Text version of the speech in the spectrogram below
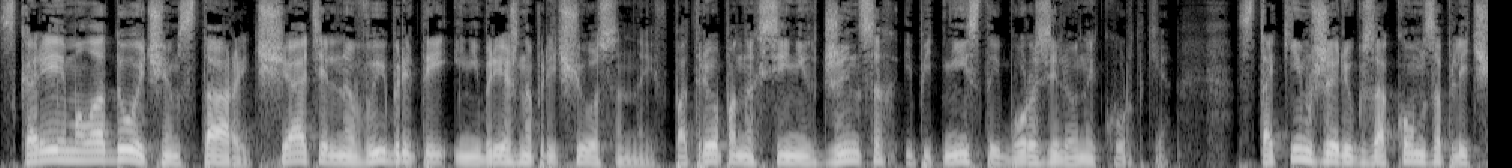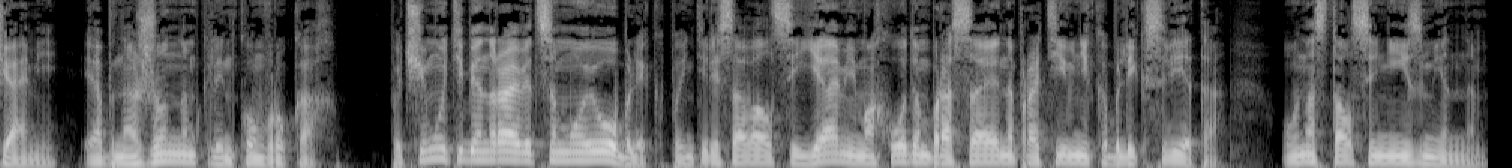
Скорее молодой, чем старый, тщательно выбритый и небрежно причесанный, в потрепанных синих джинсах и пятнистой буро-зеленой куртке, с таким же рюкзаком за плечами и обнаженным клинком в руках. «Почему тебе нравится мой облик?» — поинтересовался я, мимоходом бросая на противника блик света. Он остался неизменным.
